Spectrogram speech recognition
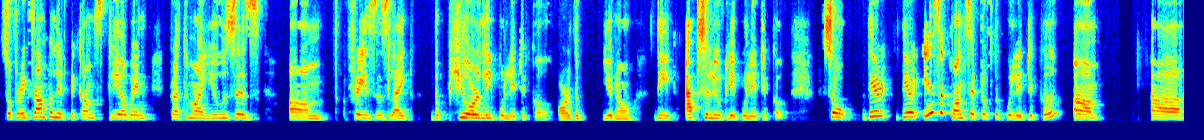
So for example, it becomes clear when Prathama uses um, phrases like the purely political or the, you know, the absolutely political. So there, there is a concept of the political, um, uh,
